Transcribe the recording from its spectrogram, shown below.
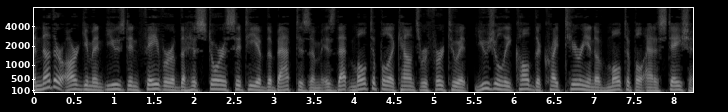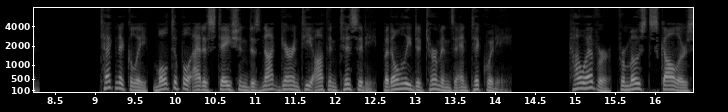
Another argument used in favor of the historicity of the baptism is that multiple accounts refer to it, usually called the criterion of multiple attestation. Technically, multiple attestation does not guarantee authenticity, but only determines antiquity. However, for most scholars,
